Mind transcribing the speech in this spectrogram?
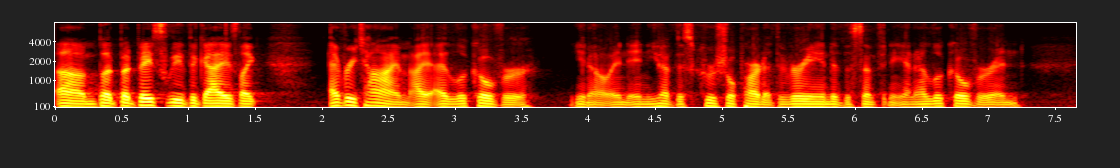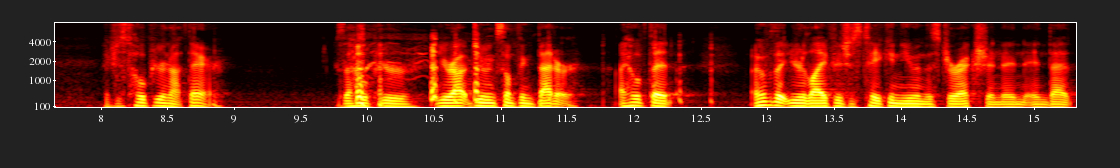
Um, but but basically the guy is like every time I, I look over, you know, and, and you have this crucial part at the very end of the symphony, and I look over and I just hope you're not there because I hope you're you're out doing something better. I hope that I hope that your life is just taking you in this direction, and, and that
